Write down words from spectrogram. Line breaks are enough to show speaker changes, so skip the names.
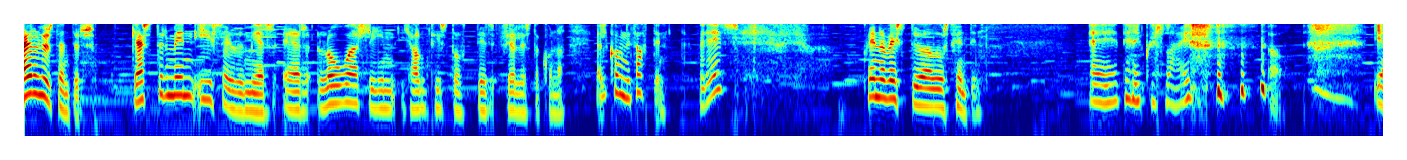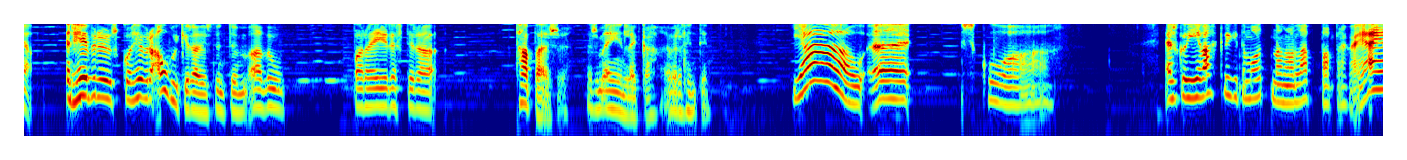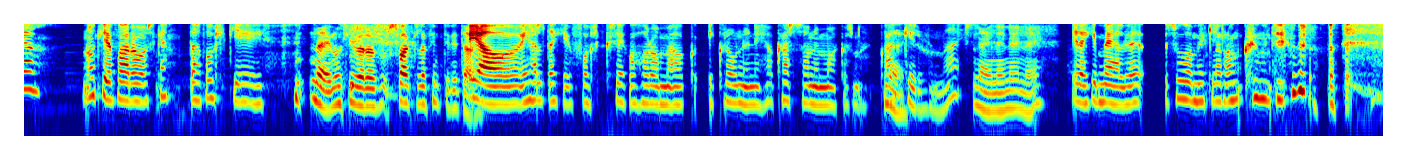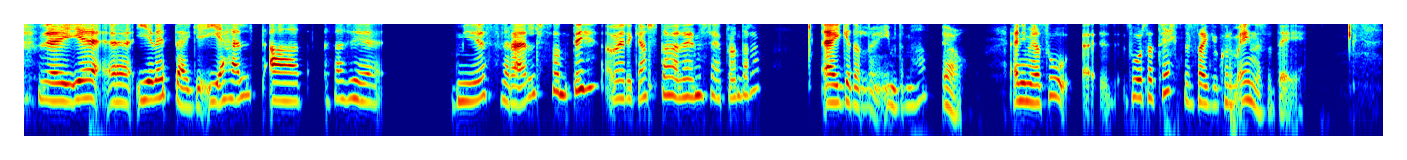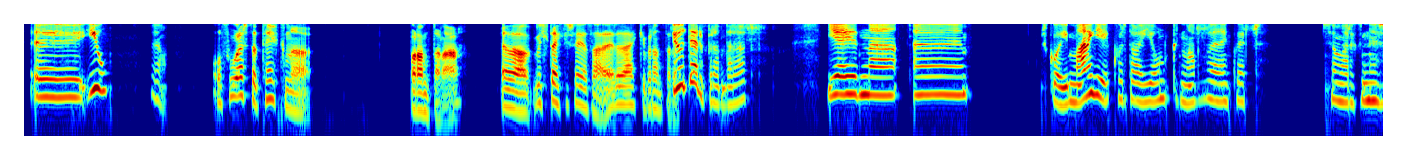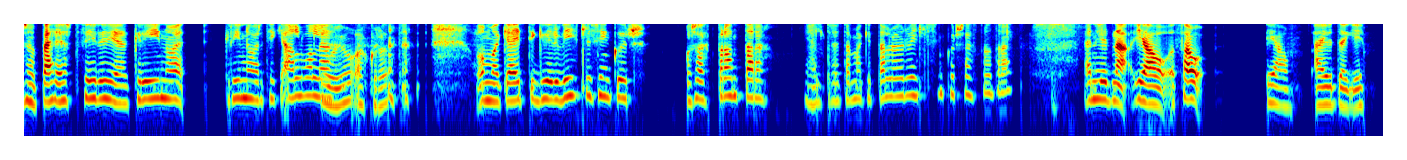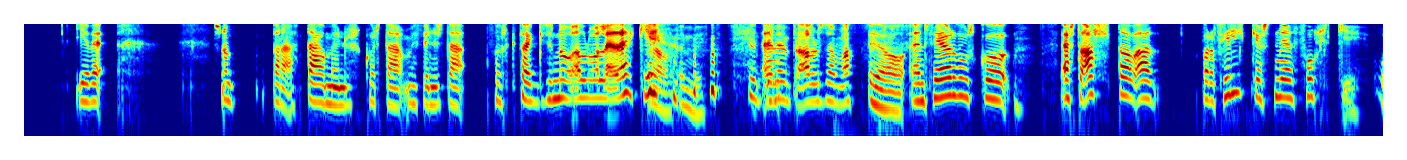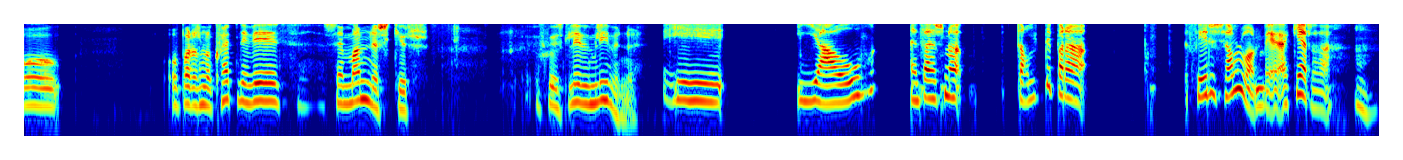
Kæru hlustendur, gestur minn í segðu mér er Lóa Hlín Hjálmtíðsdóttir fjöllistakona. Velkomin í þáttinn.
Takk fyrir.
Hvenar veistu að þú ert fyndin?
E, það er einhver hlær.
Já.
Já.
En hefur þú sko, áhugir að því stundum að þú bara eigir eftir að tapa þessu, þessum eiginleika að vera fyndin?
Já, uh, sko, eða sko ég vakri ekki til mótnan og lappa bara eitthvað, já, já, nú ætlum ég að fara og skemmta fólki.
Nei, nú ætlum ég að vera svaklega fyndin í dag.
Já, ég held ekki að fólk sé eitthvað að horfa á, í krónunni á kassanum og eitthvað svona, hvað gerur hún næst?
Nei, nei, nei, nei.
Ég er ekki með alveg svo mikla ránkumundir. Nei, ég, uh, ég veit það ekki. Ég held að það sé mjög frelsandi að vera ekki alltaf að reyna að segja brandara. Eða ég get alveg ímynda með það.
Já. En ég meina, þú, eh, þú ert að teikna það ekki okkur um einasta degi
Uh, jú,
og þú ert að teikna brandara eða viltu ekki segja það, er það ekki brandara?
jú, þetta eru brandarar. Ég, hérna, uh, sko, ég man ekki hvort það var Jón Gnarr eða einhver sem var eitthvað sem berjast fyrir því að grín og, grín og verið tekið alvarlega
Jú, jú, akkurat.
og maður gæti ekki verið vittlisingur og sagt brandara. Ég heldur þetta að maður geti alveg verið vittlisingur og sagt brandara. En hérna, já, þá, já, að ég veit ekki. Ég veit, svona bara dagmunur hvort að mér finnst að fólk takir sér nú alvarlega ekki.
Já.
Stundum er bara alveg sama.
Já, en þegar þú sko, ertu alltaf að bara fylgjast með fólki og, og bara svona hvernig við sem manneskjur, veist, lifum lífinu?
Í, já, en það er svona daldi bara fyrir sjálfan mig að gera það.
Mm.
